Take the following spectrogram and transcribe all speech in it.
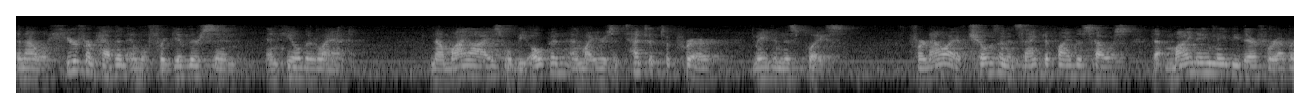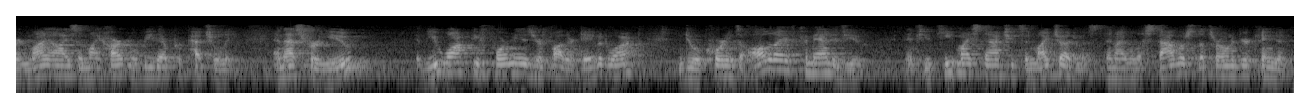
then I will hear from heaven and will forgive their sin and heal their land. Now my eyes will be open and my ears attentive to prayer made in this place. For now I have chosen and sanctified this house, that my name may be there forever, and my eyes and my heart will be there perpetually. And as for you, if you walk before me as your father David walked, and do according to all that I have commanded you, and if you keep my statutes and my judgments, then I will establish the throne of your kingdom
